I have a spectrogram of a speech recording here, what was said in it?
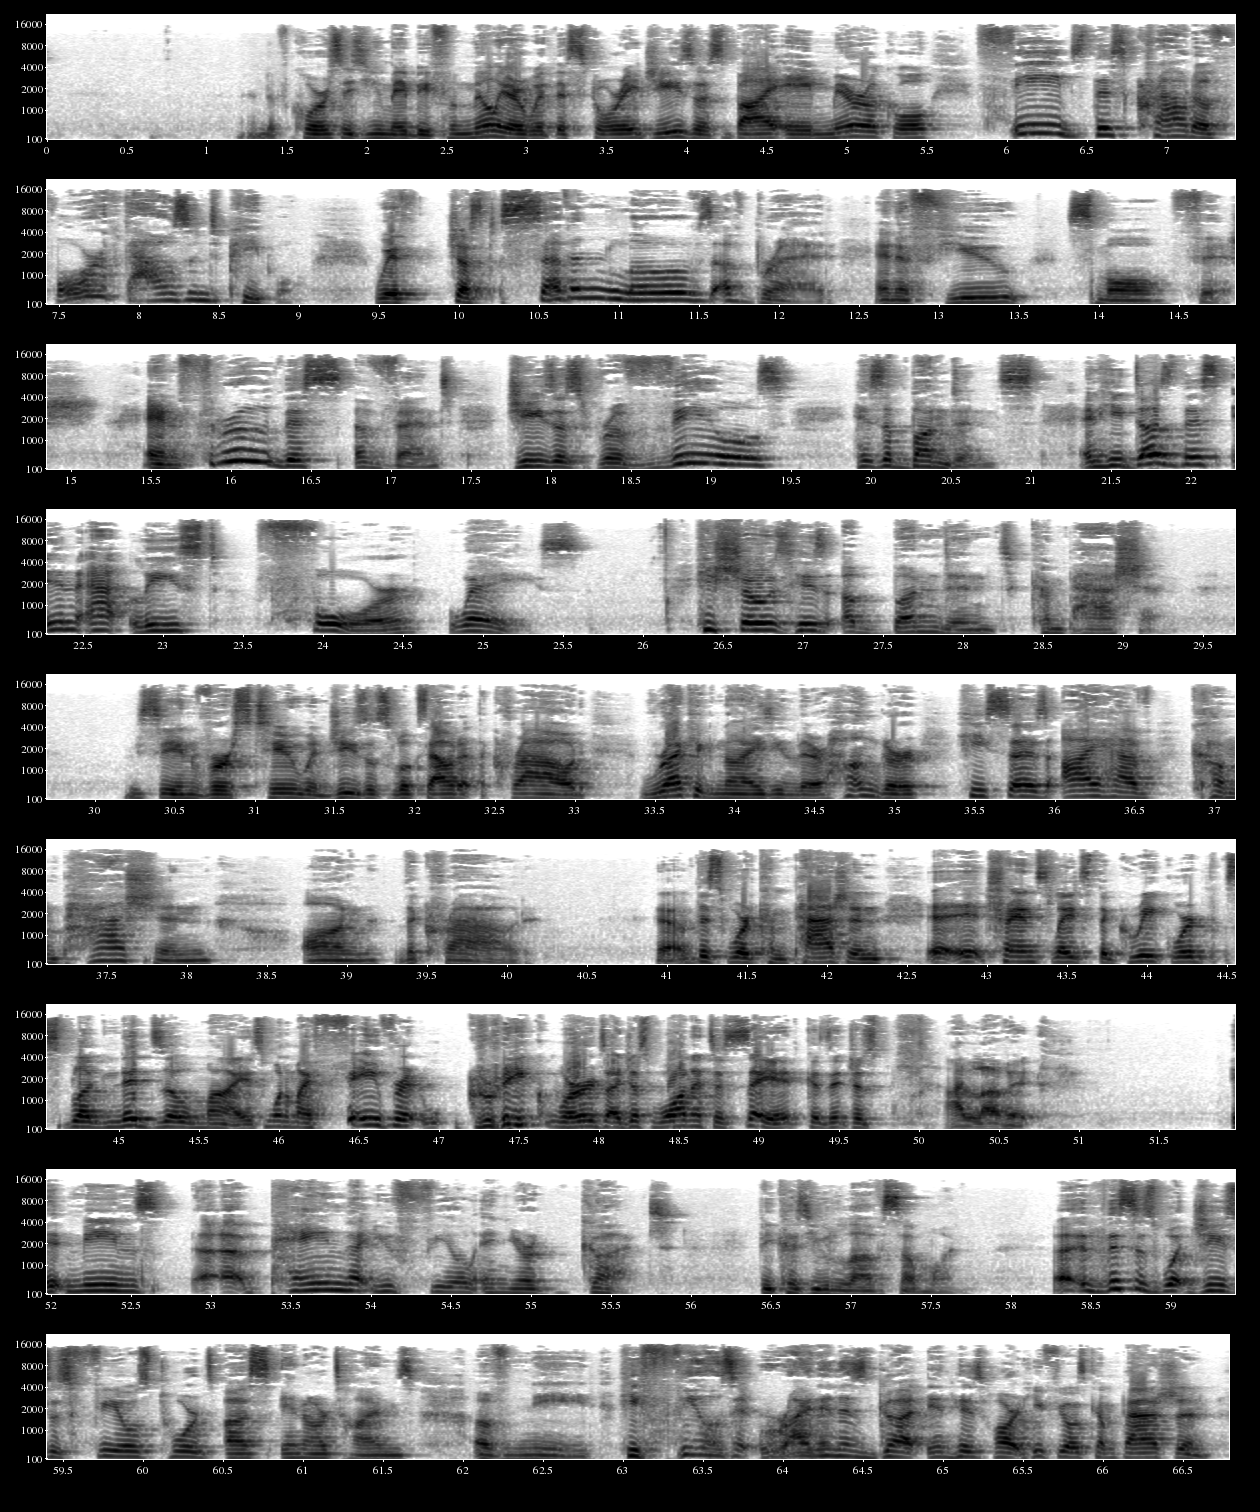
And of course, as you may be familiar with this story, Jesus, by a miracle, feeds this crowd of 4,000 people with just seven loaves of bread and a few small fish. And through this event, Jesus reveals his abundance. And he does this in at least four ways. He shows his abundant compassion. We see in verse 2 when Jesus looks out at the crowd, recognizing their hunger, he says, I have compassion on the crowd. Now, this word compassion, uh, it translates the Greek word splanchnizomai. It's one of my favorite Greek words. I just wanted to say it because it just, I love it. It means a pain that you feel in your gut because you love someone. Uh, this is what Jesus feels towards us in our times of need. He feels it right in his gut, in his heart. He feels compassion.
